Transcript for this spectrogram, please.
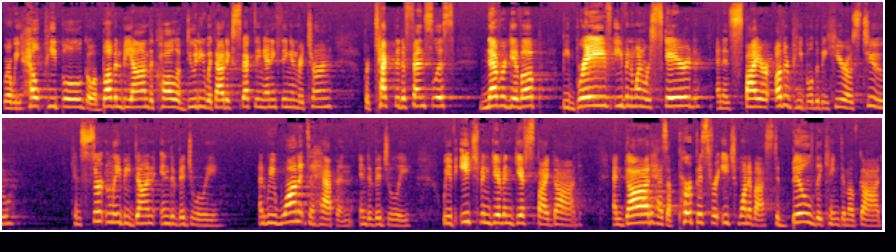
where we help people go above and beyond the call of duty without expecting anything in return, protect the defenseless, never give up, be brave even when we're scared, and inspire other people to be heroes too, can certainly be done individually. And we want it to happen individually. We have each been given gifts by God, and God has a purpose for each one of us to build the kingdom of God.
